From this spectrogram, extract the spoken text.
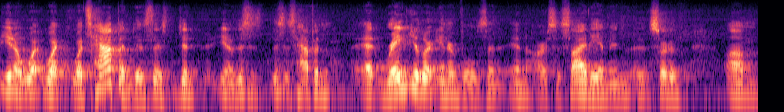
you know, what, what, what's happened is there's, you know, this, is, this has happened at regular intervals in, in our society. I mean, uh, sort of um,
